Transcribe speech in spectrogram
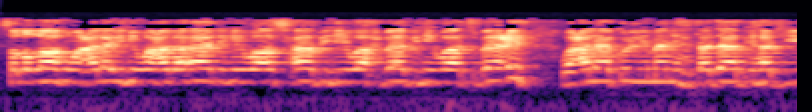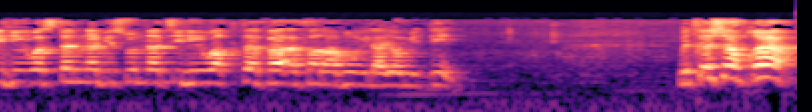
صلى الله عليه وعلى آله وأصحابه وأحبابه وأتباعه وعلى كل من اهتدى بهديه واستنى بسنته واقتفى أثره إلى يوم الدين. Mes très chers frères,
